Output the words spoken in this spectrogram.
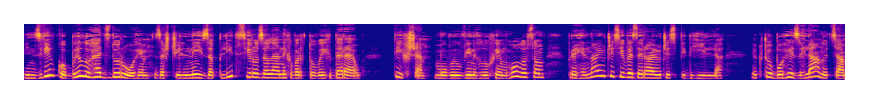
Він звів кобилу геть з дороги за щільний запліт сірозелених вартових дерев. Тихше, мовив він глухим голосом, пригинаючись і визираючись під гілля. Якщо боги зглянуться,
